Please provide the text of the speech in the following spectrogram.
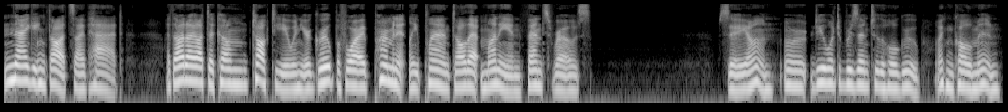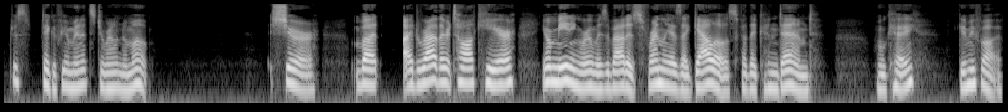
nagging thoughts I've had. I thought I ought to come talk to you and your group before I permanently plant all that money in fence rows. Say on, or do you want to present to the whole group? I can call them in. Just take a few minutes to round them up. Sure, but I'd rather talk here. Your meeting room is about as friendly as a gallows for the condemned. Okay, give me five.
